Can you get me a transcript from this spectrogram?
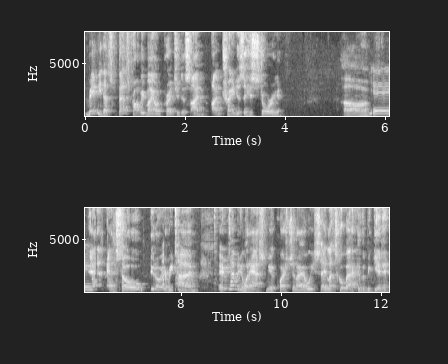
maybe that's that's probably my own prejudice. I'm I'm trained as a historian. Uh, Yay! And, and so you know, every time every time anyone asks me a question, I always say, "Let's go back to the beginning."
